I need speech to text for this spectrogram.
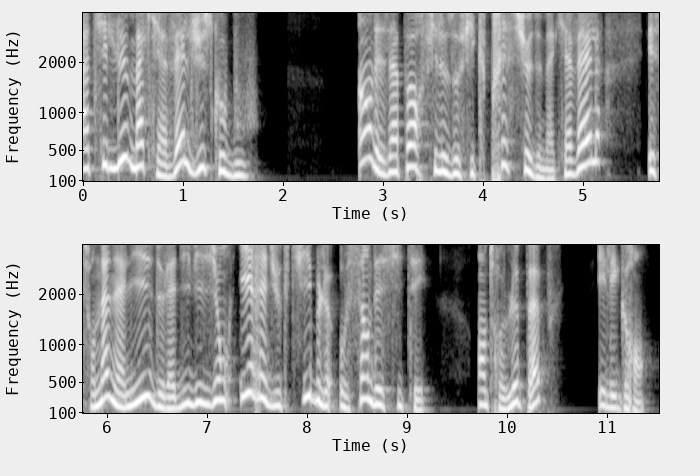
a-t-il lu Machiavel jusqu'au bout? Un des apports philosophiques précieux de Machiavel est son analyse de la division irréductible au sein des cités, entre le peuple et les grands.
